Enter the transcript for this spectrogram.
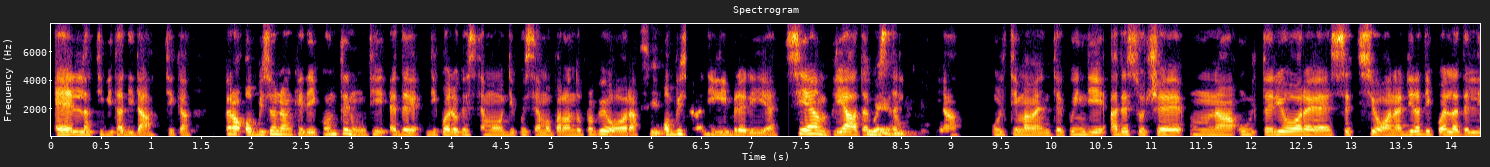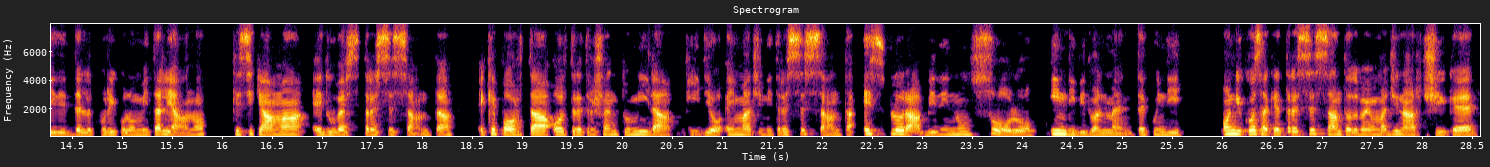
è l'attività didattica. Però ho bisogno anche dei contenuti ed è di quello stiamo, di cui stiamo parlando proprio ora, sì. ho bisogno di librerie. Si è ampliata questa libreria ultimamente, quindi adesso c'è una ulteriore sezione, al di là di quella del, del curriculum italiano, che si chiama Eduverse 360 e che porta oltre 300.000 video e immagini 360 esplorabili non solo individualmente, quindi ogni cosa che è 360 dobbiamo immaginarci che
